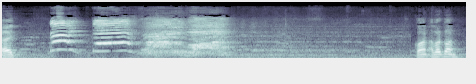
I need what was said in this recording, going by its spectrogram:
ইংরেজি সানডে কন আবার কন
